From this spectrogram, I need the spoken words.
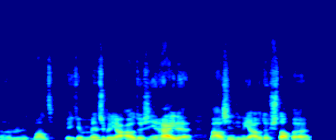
Um, want weet je, mensen kunnen jouw auto zien rijden, maar als ze niet in die auto stappen,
